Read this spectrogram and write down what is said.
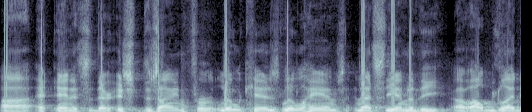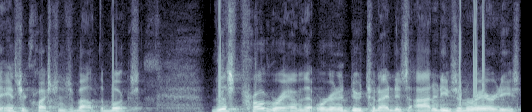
Uh, and it's, there, it's designed for little kids, little hands, and that's the end of the, uh, I'll be glad to answer questions about the books. This program that we're going to do tonight is Oddities and Rarities,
